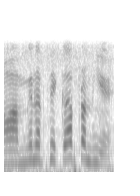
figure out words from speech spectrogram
Oh, I'm gonna pick up from here.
